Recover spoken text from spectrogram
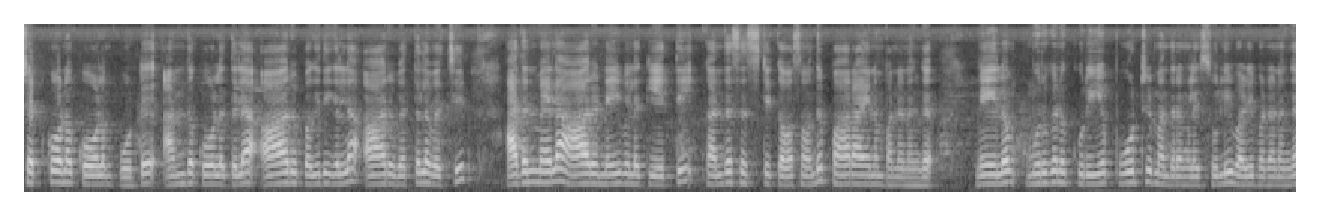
ஷட்கோண கோலம் போட்டு அந்த கோலத்தில் ஆறு பகுதிகளில் ஆறு வெத்தலை வச்சு அதன் மேலே ஆறு நெய் விளக்கு ஏற்றி கந்த சஷ்டி கவசம் வந்து பாராயணம் பண்ணணுங்க. மேலும் முருகனுக்குரிய போற்றி மந்திரங்களை சொல்லி வழிபடணுங்க.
